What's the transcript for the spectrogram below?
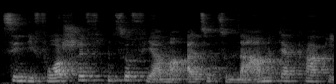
sind die Vorschriften zur Firma, also zum Namen der KG.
